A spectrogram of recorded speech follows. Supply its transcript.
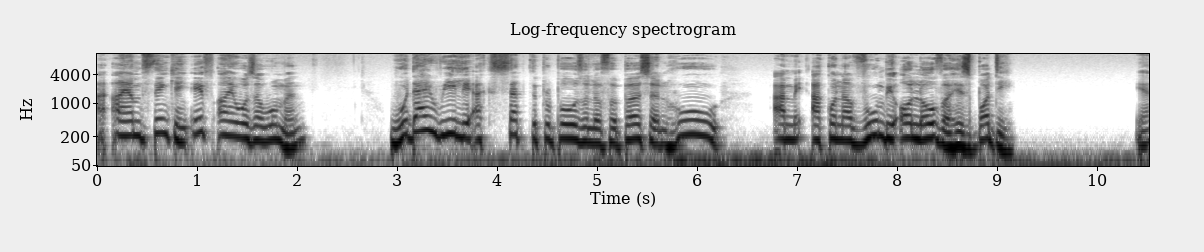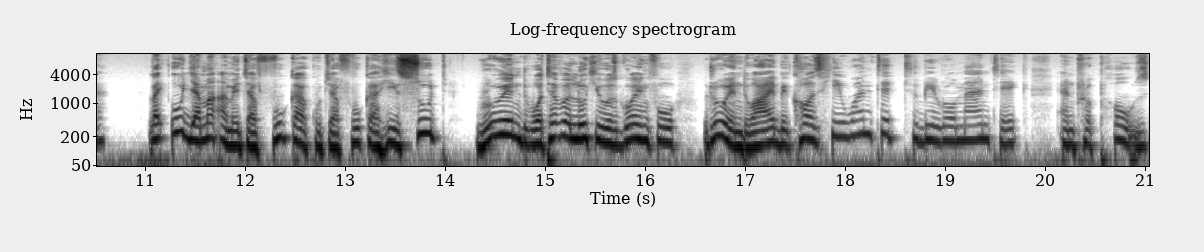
I, I am thinking if i was a woman would i really accept the proposal of a person who ame- akona vumbi all over his body? Yeah? Like huyu jamaa amechafuka kuchafuka his suit ruined whatever look he was going for ruined. Why? Because he wanted to be romantic and propose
